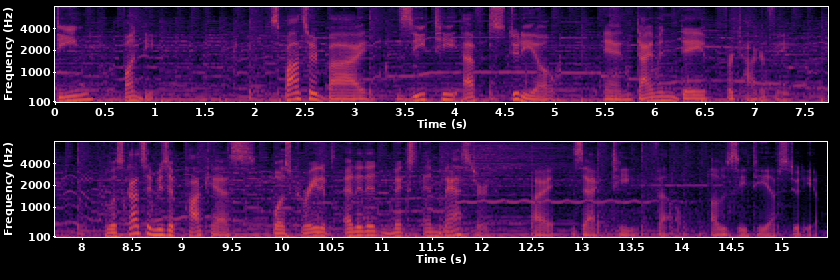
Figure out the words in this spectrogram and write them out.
Dean Bundy. Sponsored by ZTF Studio and Diamond Dave Photography. The Wisconsin Music Podcast was created, edited, mixed, and mastered by Zach T. Fell of ZTF Studio.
